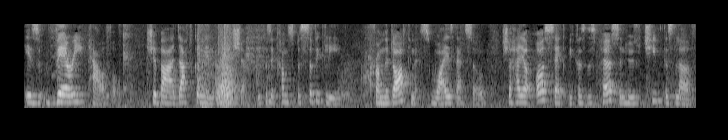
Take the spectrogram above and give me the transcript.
is very powerful. Sheba dafka min because it comes specifically from the darkness. Why is that so? Shahaya osek, because this person who's achieved this love,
